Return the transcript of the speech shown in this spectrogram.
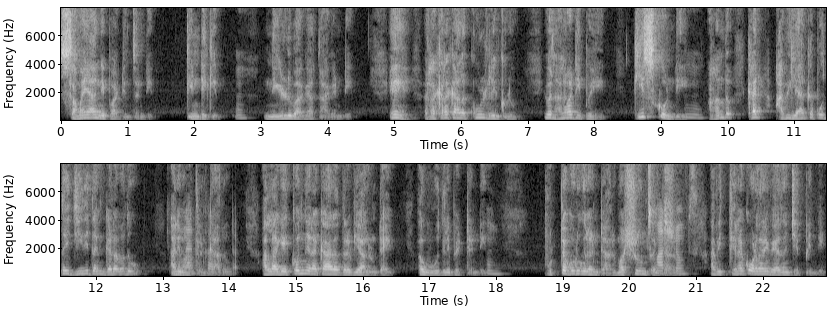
సమయాన్ని పాటించండి తిండికి. నీళ్ళు బాగా తాగండి. ఏ రకరకాల కూల్ డ్రింకులు ఇవన్నీ అలవాటైపోయి తీసుకోండి. ఆనందం. కానీ అవి లేకపోతే జీవితం గడవదు అని మాత్రం కాదు. అలాగే కొన్ని రకాల ద్రవ్యాలు ఉంటాయి అవి వదిలిపెట్టండి. పుట్టగొడుగులు అంటారు. మష్రూమ్స్ అంటారు అవి తినకూడదని వేదం చెప్పింది.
